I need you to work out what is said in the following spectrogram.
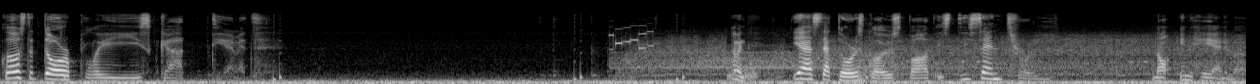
Close the door, please. God damn it. I mean, yes, that door is closed, but it's the sentry. Not in here anymore.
